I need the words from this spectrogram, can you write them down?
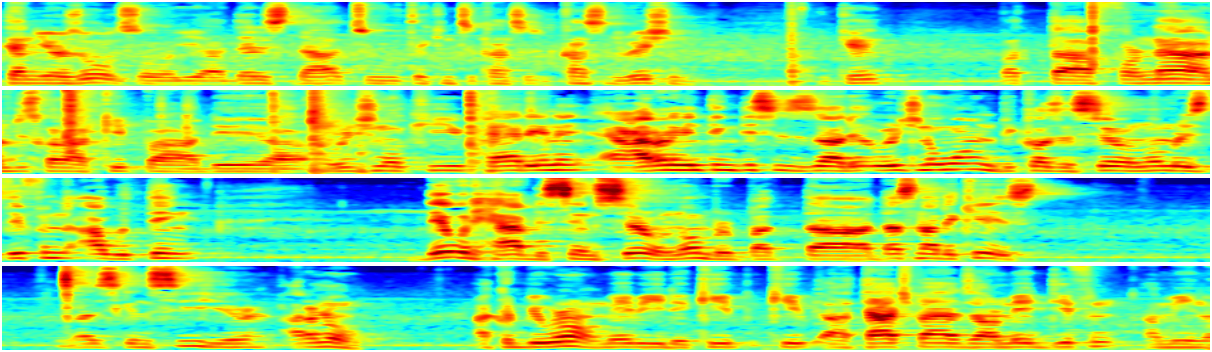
10 years old so yeah there is that to take into consideration okay? But uh, for now I'm just gonna keep uh, the uh, original keypad in it. I don't even think this is uh, the original one because the serial number is different. I would think they would have the same serial number but uh, that's not the case. As you can see here I don't know. I could be wrong. Maybe the keep keep uh, touchpads are made different. I mean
